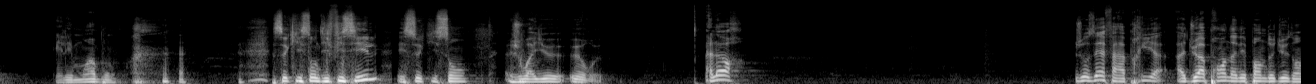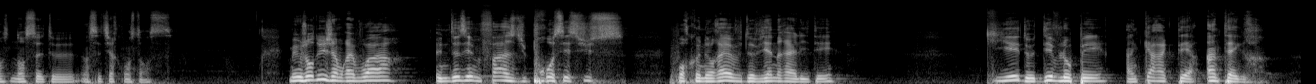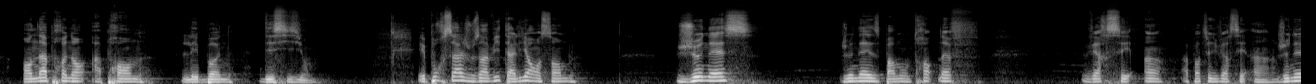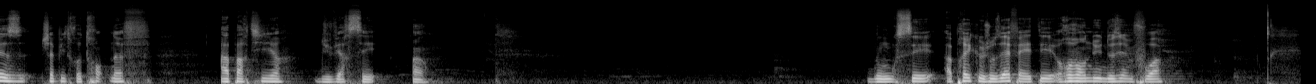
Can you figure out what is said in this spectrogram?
et les moins bons. ceux qui sont difficiles et ceux qui sont joyeux, heureux. Alors, Joseph a dû apprendre à dépendre de Dieu dans cette circonstance. Mais aujourd'hui, j'aimerais voir une deuxième phase du processus pour que nos rêves deviennent réalité, qui est de développer un caractère intègre en apprenant à prendre les bonnes décisions. Et pour ça, je vous invite à lire ensemble Genèse, Genèse pardon, 39, verset 1, à partir du verset 1. Genèse chapitre 39, à partir du verset 1. Donc c'est après que Joseph a été revendu une deuxième fois.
